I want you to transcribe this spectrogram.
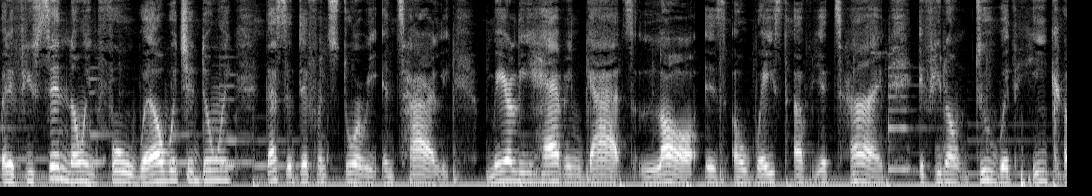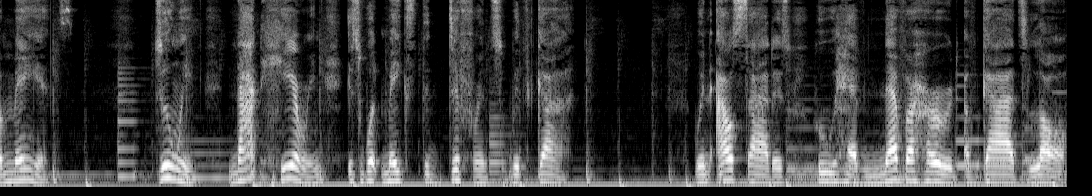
But if you sin knowing full well what you're doing, that's a different story entirely. Merely having God's law is a waste of your time if you don't do what He commands. Doing, not hearing, is what makes the difference with God when outsiders who have never heard of God's law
